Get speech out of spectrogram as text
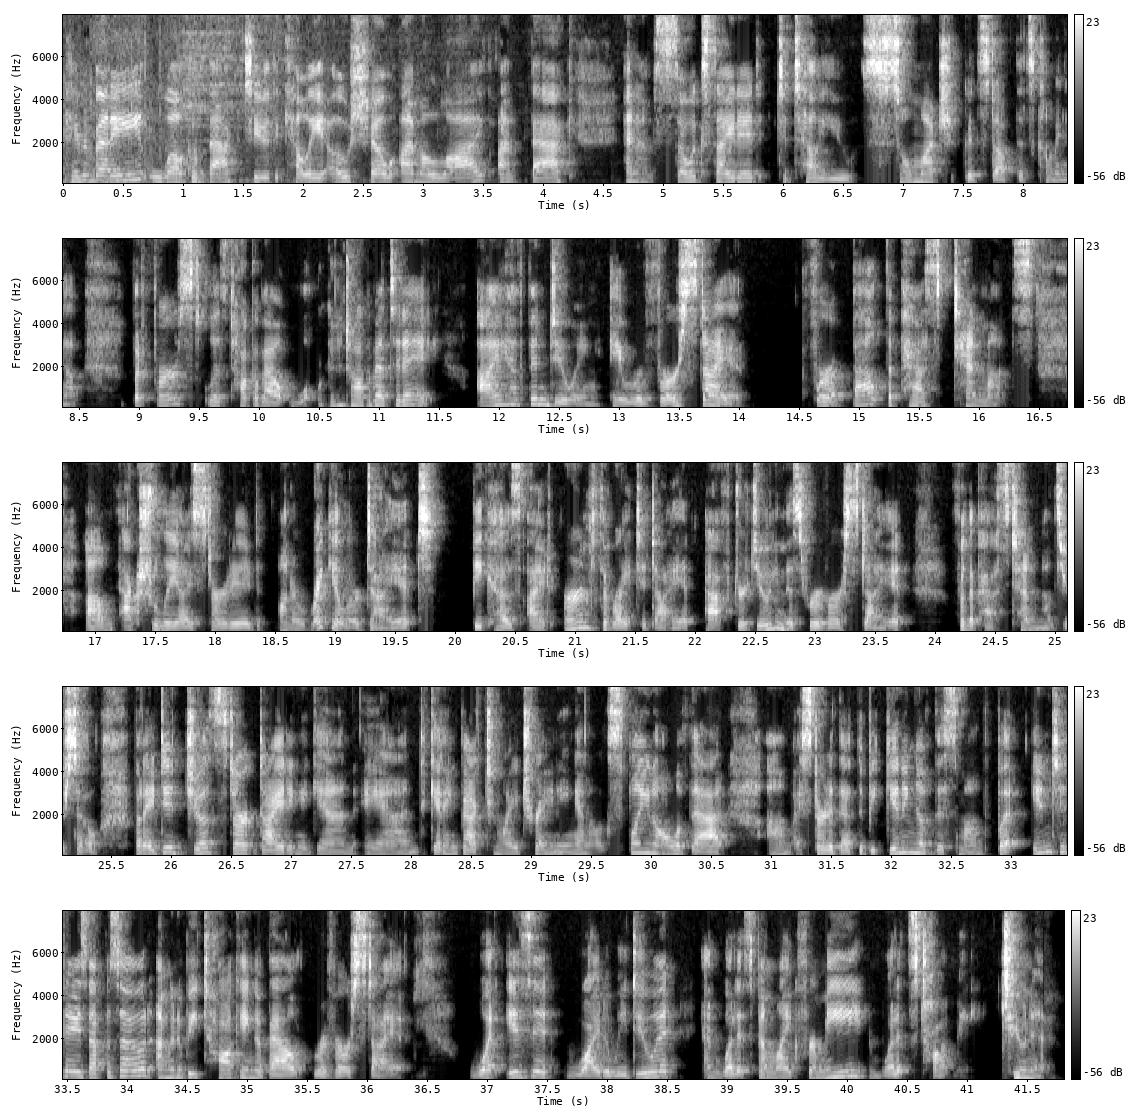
Hey, everybody, welcome back to the Kelly O Show. I'm alive, I'm back, and I'm so excited to tell you so much good stuff that's coming up. But first, let's talk about what we're going to talk about today. I have been doing a reverse diet for about the past 10 months. Um, actually, I started on a regular diet because I'd earned the right to diet after doing this reverse diet for the past 10 months or so. But I did just start dieting again and getting back to my training, and I'll explain all of that. Um, I started that at the beginning of this month. But in today's episode, I'm going to be talking about reverse diet. What is it? Why do we do it? And what it's been like for me and what it's taught me. Tune in.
